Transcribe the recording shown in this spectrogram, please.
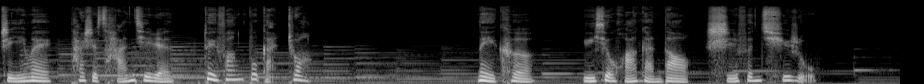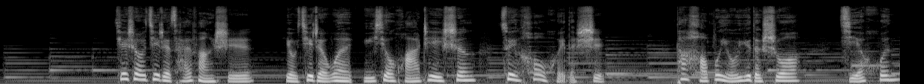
只因为他是残疾人，对方不敢撞。那一刻，余秀华感到十分屈辱。接受记者采访时，有记者问余秀华这一生最后悔的事，她毫不犹豫地说：“结婚。”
